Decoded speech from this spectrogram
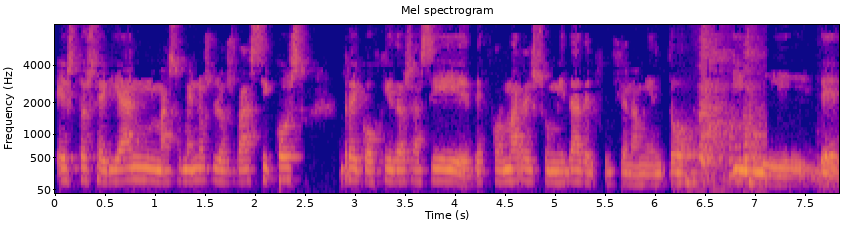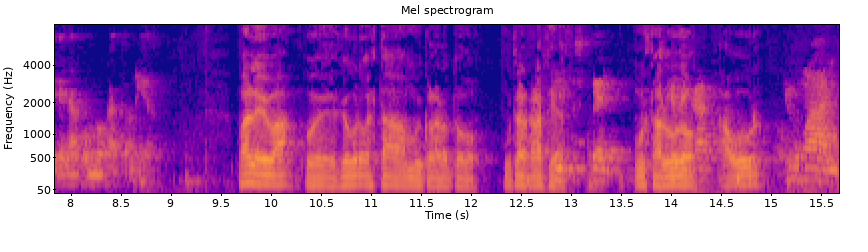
Estos serían más o menos los básicos recogidos así de forma resumida del funcionamiento y de, la convocatoria. Vale, Eva, pues yo creo que está muy claro todo. Muchas gracias. Un saludo. Agur. Igual.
